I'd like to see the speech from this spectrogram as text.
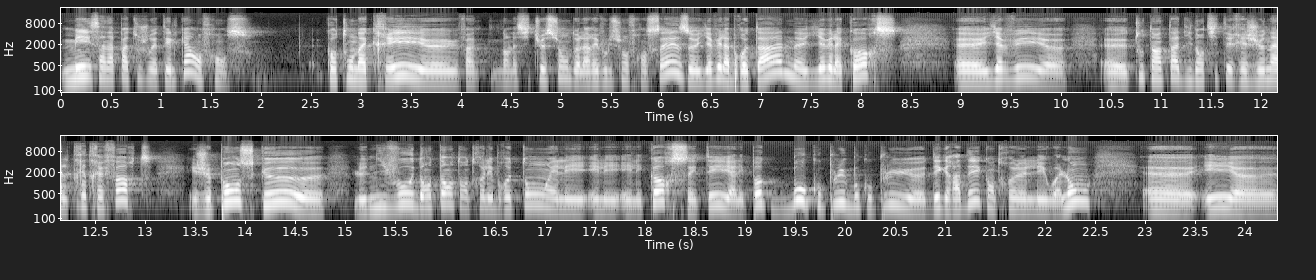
mais ça n'a pas toujours été le cas en France. Quand on a créé, euh, dans la situation de la Révolution française, il y avait la Bretagne, il y avait la Corse, euh, il y avait euh, tout un tas d'identités régionales très très fortes. Et je pense que le niveau d'entente entre les Bretons et les, Corses était à l'époque beaucoup plus, beaucoup plus dégradé qu'entre les Wallons euh, euh,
